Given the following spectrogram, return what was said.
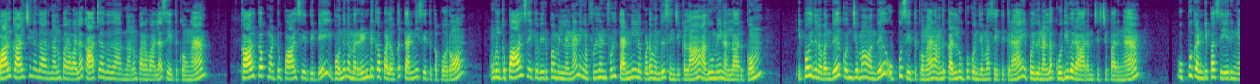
பால் காய்ச்சினதாக இருந்தாலும் பரவாயில்ல காய்ச்சாததாக இருந்தாலும் பரவாயில்ல சேர்த்துக்கோங்க. கால் கப் மட்டும் பால் சேர்த்துட்டு இப்போ வந்து நம்ம ரெண்டு கப் அளவுக்கு தண்ணி சேர்த்துக்க போகிறோம் உங்களுக்கு பால் சேர்க்க விருப்பம் இல்லைன்னா நீங்கள் ஃபுல் அண்ட் ஃபுல் தண்ணியில் கூட வந்து செஞ்சுக்கலாம் அதுவுமே நல்லாயிருக்கும் இப்போ இதில் வந்து கொஞ்சமாக வந்து உப்பு சேர்த்துக்கோங்க. நான் வந்து கல் உப்பு கொஞ்சமாக சேர்த்துக்கிறேன். இப்போ இது நல்லா கொதி வர ஆரம்பிச்சிருச்சு பாருங்கள் உப்பு கண்டிப்பாக சேருங்க.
